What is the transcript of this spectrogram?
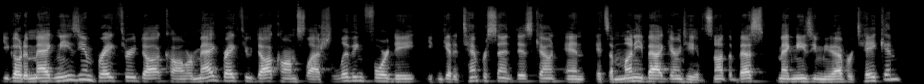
You go to magnesiumbreakthrough.com or magbreakthrough.com slash living4D. You can get a 10% discount and it's a money back guarantee. If it's not the best magnesium you've ever taken,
